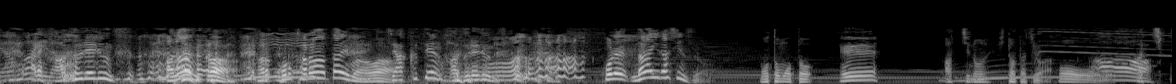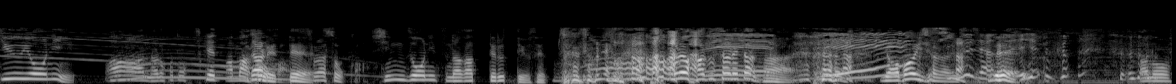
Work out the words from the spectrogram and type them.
やあれ、ばいな。外れるんすあ、なんか、かこのカラータイマーは、弱点外れるんですこれないらしいんですよ。もともと。へえ。あっちの人たちは。あ地球用にあ、ああ、なるほど。つけあ、まあ、られてそりゃそうか。心臓に繋がってるっていう設定。それを外されたんだ。はい。えーやばいじゃない死ぬじゃない。で あの、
